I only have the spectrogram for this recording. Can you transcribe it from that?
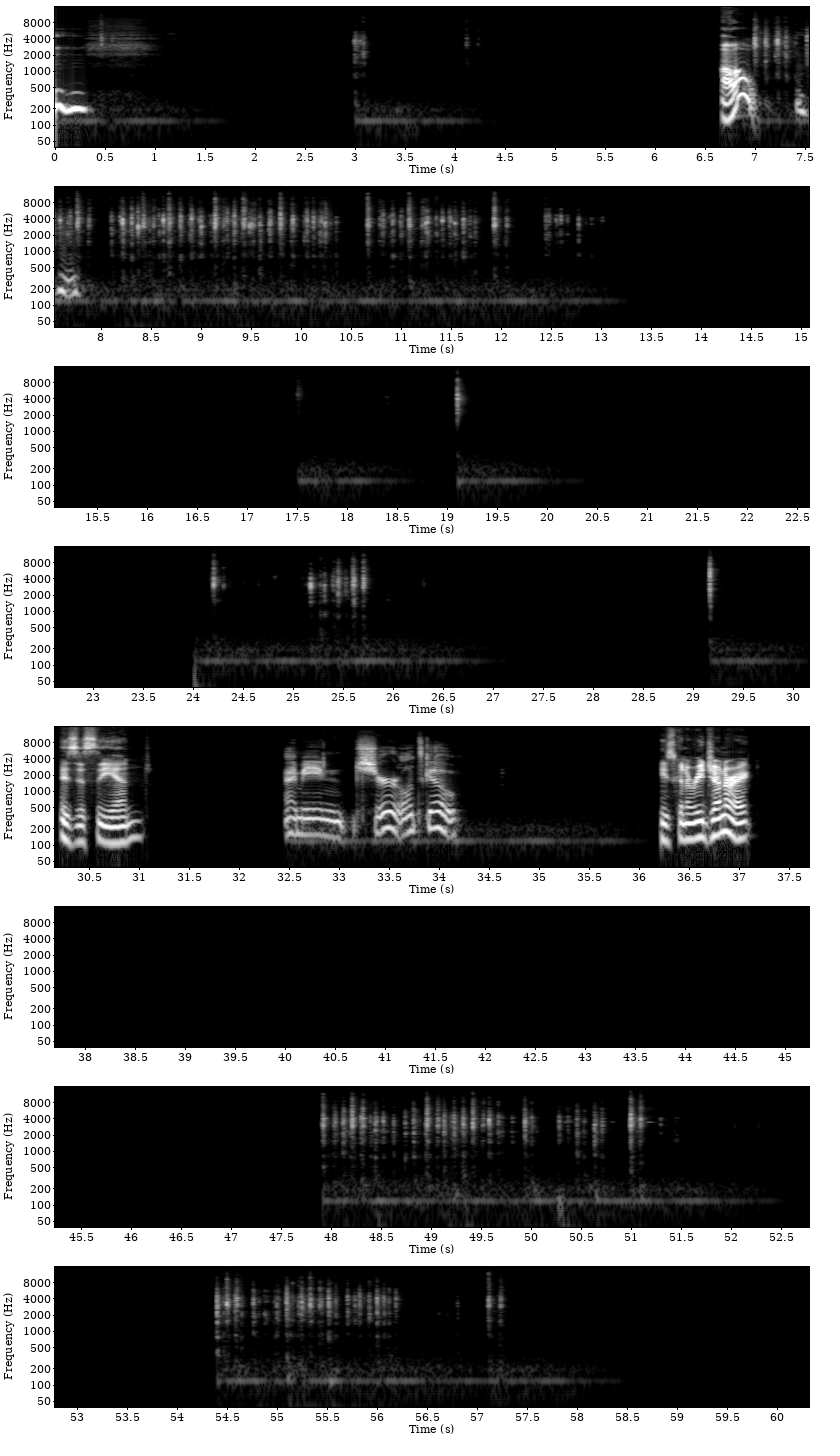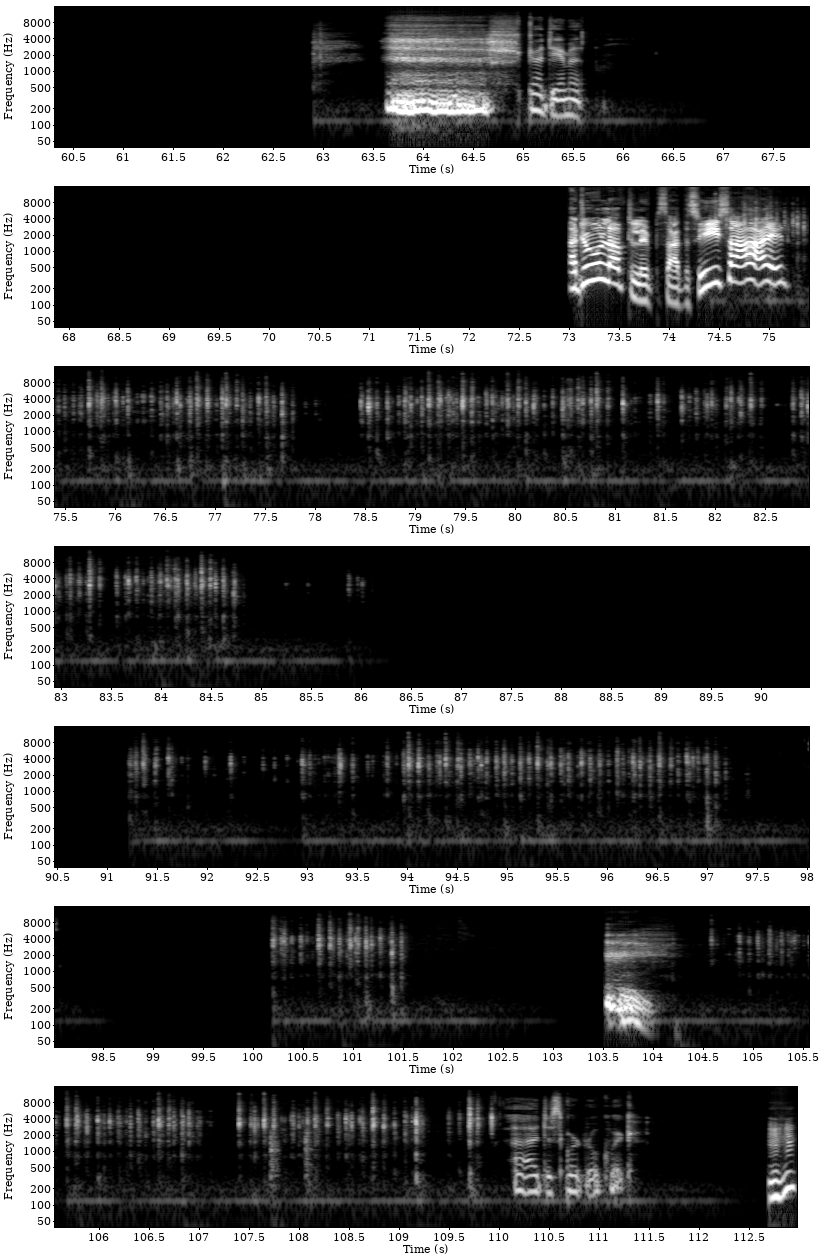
Mm-hmm. Oh. Mm-hmm. Is this the end? I mean, sure, let's go. He's gonna regenerate. God damn it. I do love to live beside the seaside. Uh, Discord real quick. Mm-hmm.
